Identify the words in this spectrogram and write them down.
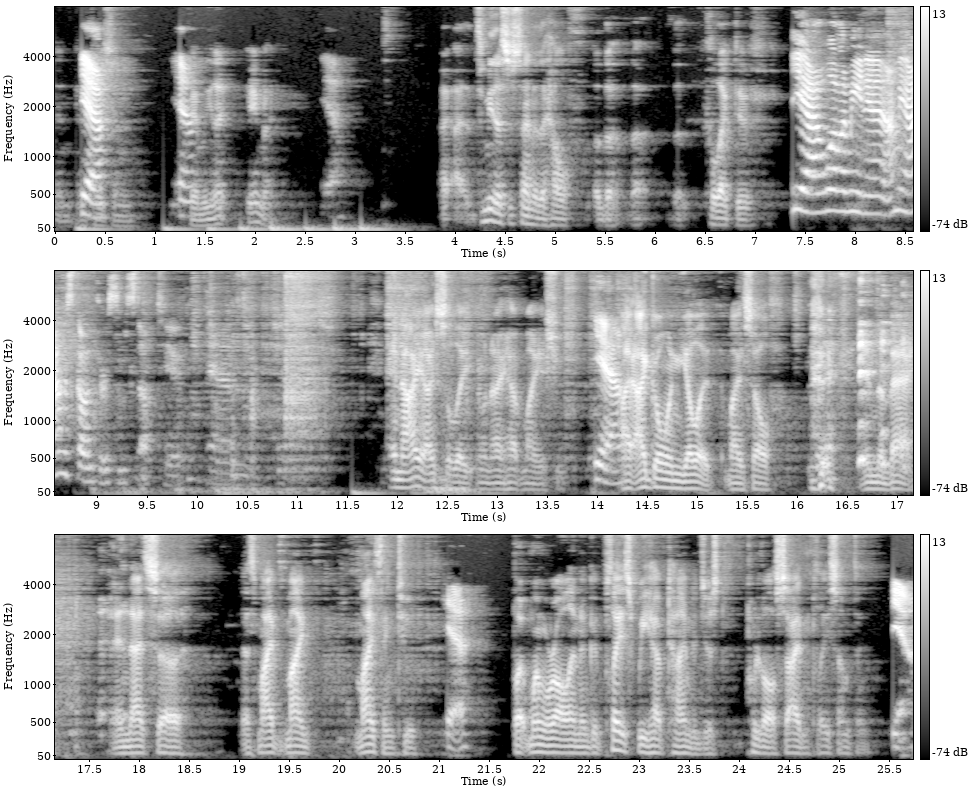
and, and Yeah. some Yeah, family night game night. yeah, I, I, to me, that's a sign of the health of the the, the collective. yeah. Well, I mean, I mean, I was going through some stuff too, and just, And I isolate when I have my issue. yeah, I, I go and yell at myself in the back, and that's uh that's my my my thing too. yeah, But when we're all in a good place, we have time to just put it all aside and play something. yeah,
